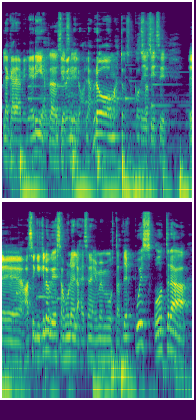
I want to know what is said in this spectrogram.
la caramelería, Claro, sí, que sí. los- las bromas, todas esas cosas. Sí, sí, sí. Eh, así que creo que esa es una de las escenas que más me gusta. Después, otra.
